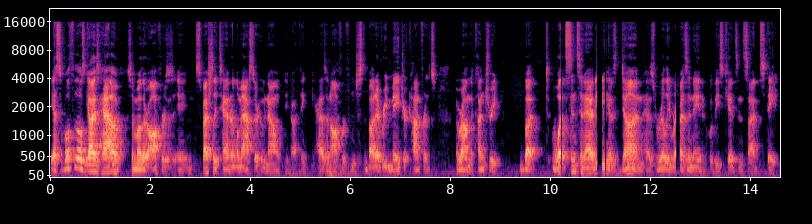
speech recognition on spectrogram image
Yeah, so both of those guys have some other offers, especially Tanner Lemaster, who now you know, I think has an offer from just about every major conference around the country. But what Cincinnati has done has really resonated with these kids inside the state.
